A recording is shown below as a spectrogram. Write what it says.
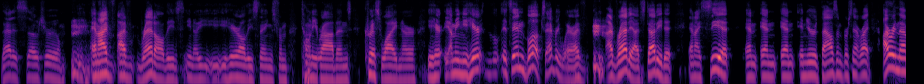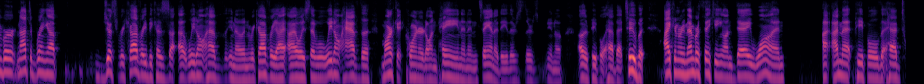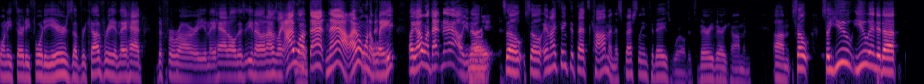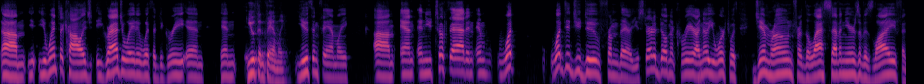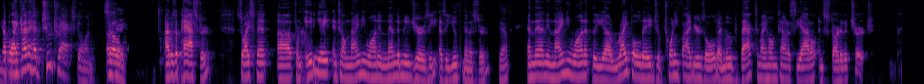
That is so true. and I've I've read all these, you know, you, you hear all these things from Tony Robbins, Chris Widener. You hear I mean you hear it's in books everywhere. I've I've read it, I've studied it, and I see it and and and and you're a thousand percent right. I remember not to bring up just recovery because uh, uh, we don't have you know in recovery I, I always said well we don't have the market cornered on pain and insanity there's there's you know other people that have that too but i can remember thinking on day one I, I met people that had 20 30 40 years of recovery and they had the ferrari and they had all this you know and i was like i want that now. I don't want to wait. Like i want that now you know? Right. So so and i think that that's common especially in today's world. It's very very common. Um so so you you ended up um you, you went to college you graduated with a degree in in youth and family. Youth and family. Um and and you took that and and what what did you do from there? You started building a career. I know you worked with Jim Rohn for the last seven years of his life, and yeah, well, I kind of had two tracks going. So okay. I was a pastor. So I spent uh, from 88 until 91 in Mendham, New Jersey as a youth minister. Yeah. And then in 91, at the uh, ripe old age of 25 years old, I moved back to my hometown of Seattle and started a church.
